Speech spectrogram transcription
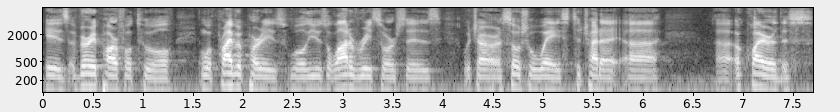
is a very powerful tool, and what private parties will use a lot of resources, which are a social waste, to try to uh, uh, acquire this.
